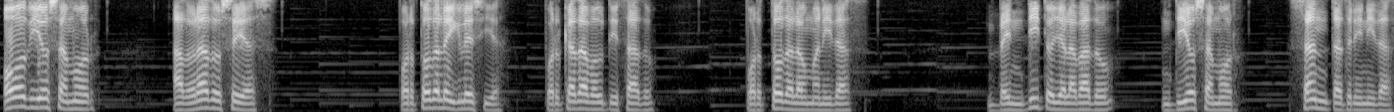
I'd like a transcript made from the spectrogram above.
oh Dios amor, adorado seas por toda la Iglesia, por cada bautizado, por toda la humanidad. Bendito y alabado Dios amor, Santa Trinidad.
